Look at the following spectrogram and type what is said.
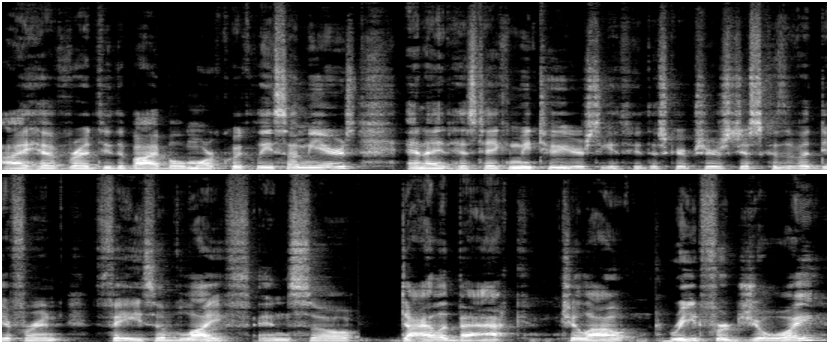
I have read through the Bible more quickly some years, and it has taken me two years to get through the scriptures just because of a different phase of life. And so dial it back, chill out, read for joy,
